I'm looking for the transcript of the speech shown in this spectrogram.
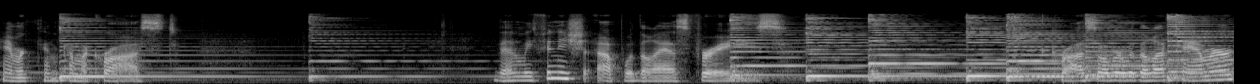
hammer can come across. Then we finish up with the last phrase. Cross over with the left hammer.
